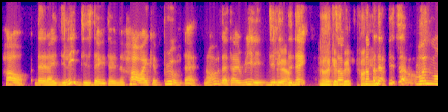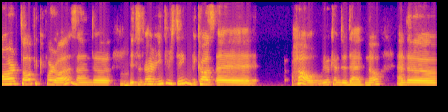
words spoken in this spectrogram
how that I delete this data and how I can prove that, no, that I really delete yeah. the data. that gets so, really funny. So it's a, one more topic for us, and uh, mm-hmm. it's very interesting because uh, how you can do that, no? And uh,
